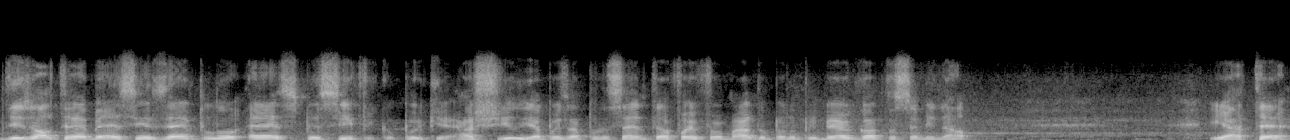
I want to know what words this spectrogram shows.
Diz o Altrebe, esse exemplo é específico, porque a Chile, após a placenta, foi formado pelo primeiro gota seminal. E até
